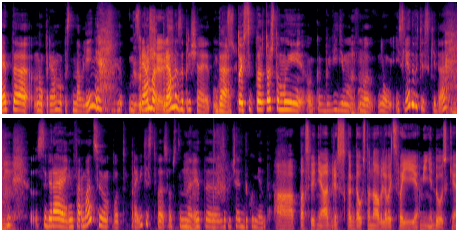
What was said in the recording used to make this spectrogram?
это, ну, прямо постановление прямо, прямо запрещает. Ужас. Да. То есть то, то, что мы э, как бы видим, uh-huh. ну, исследовательски, да, uh-huh. собирая информацию, вот правительство, собственно, uh-huh. это заключает документ. А последний адрес, когда устанавливать свои мини-доски,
